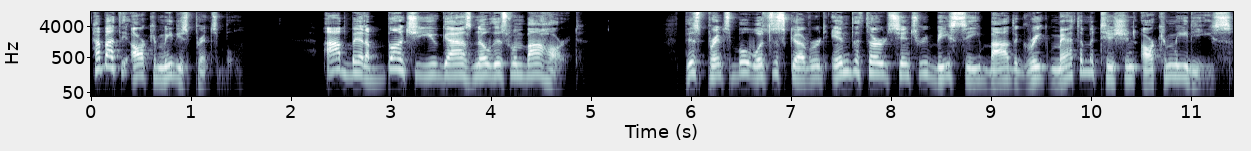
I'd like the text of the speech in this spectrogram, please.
How about the Archimedes principle? I bet a bunch of you guys know this one by heart. This principle was discovered in the 3rd century BC by the Greek mathematician Archimedes.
